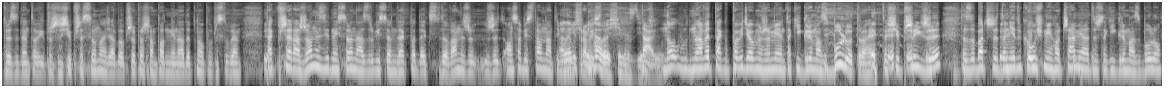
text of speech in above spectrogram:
prezydentowi, proszę się przesunąć, albo przepraszam, pan mnie nadepnął, po prostu byłem tak przerażony, przerażony z jednej strony, a z drugiej strony tak podekscytowany, że, że on sobie stał na tym mojej prawej stronie. się na zdjęciu. Tak, no nawet tak powiedziałbym, że miałem taki grymas bólu trochę. Jak ktoś się przyjrzy, to zobaczy, że to nie tylko uśmiech oczami, ale też taki grymas bólu.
